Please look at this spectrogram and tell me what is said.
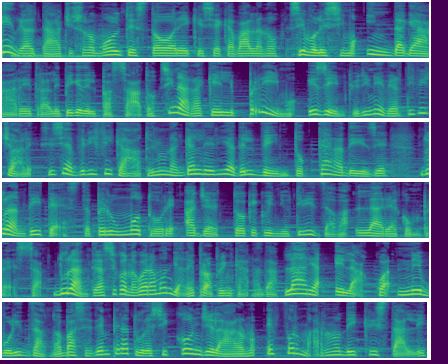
In realtà ci sono molte storie che si accavallano se volessimo indagare tra le pieghe del passato. Si narra che il primo esempio di neve artificiale si sia verificato in una galleria del vento canadese durante i test per un motore a getto che quindi utilizzava l'aria compressa. Durante la seconda guerra mondiale proprio in Canada, l'aria e l'acqua nebulizzando a basse temperature si congelarono e formarono dei cristalli,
